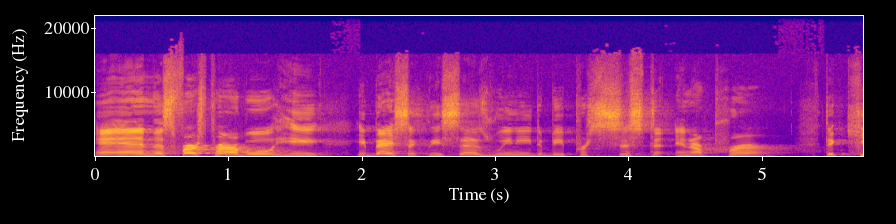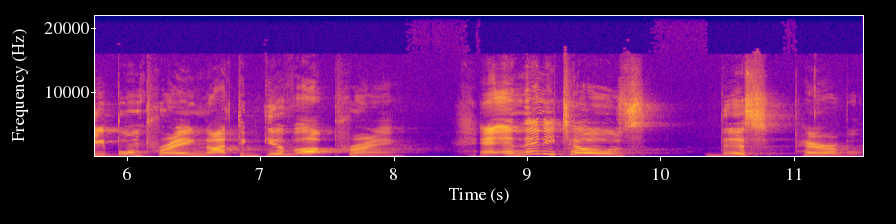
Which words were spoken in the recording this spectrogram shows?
And this first parable, he, he basically says we need to be persistent in our prayer, to keep on praying, not to give up praying. And, and then he tells this parable.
